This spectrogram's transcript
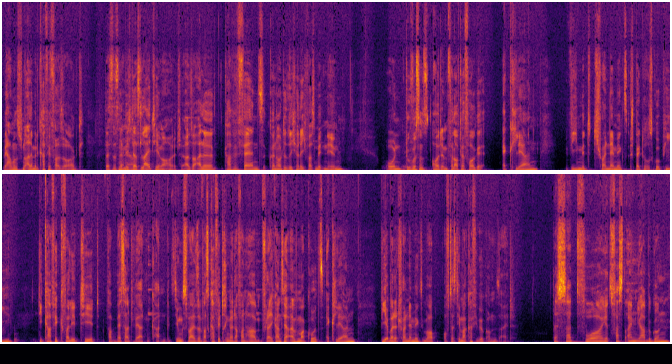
Wir haben uns schon alle mit Kaffee versorgt. Das ist genau. nämlich das Leitthema heute. Also alle Kaffeefans können heute sicherlich was mitnehmen. Und du wirst uns heute im Verlauf der Folge erklären, wie mit Trinamics Spektroskopie die Kaffeequalität verbessert werden kann, beziehungsweise was Kaffeetrinker davon haben. Vielleicht kannst du ja einfach mal kurz erklären, wie ihr bei der Trinamics überhaupt auf das Thema Kaffee gekommen seid. Das hat vor jetzt fast einem Jahr begonnen.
